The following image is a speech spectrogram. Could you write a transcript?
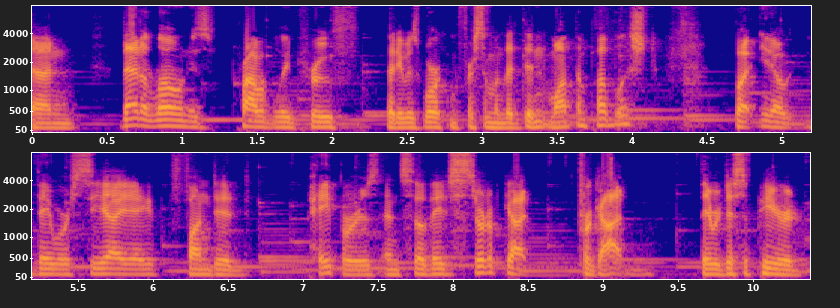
and that alone is probably proof that he was working for someone that didn't want them published. But, you know, they were CIA funded papers. And so they just sort of got forgotten. They were disappeared.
